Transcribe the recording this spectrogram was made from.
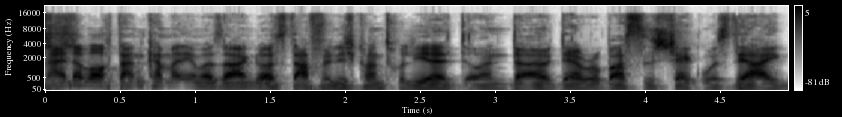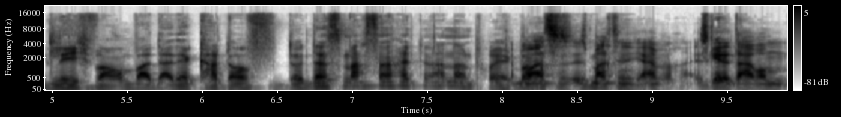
Nein, aber auch dann kann man immer sagen, du hast dafür nicht kontrolliert und äh, der Robustus-Check, wo ist der eigentlich, warum war da der Cut-Off? Und das machst du dann halt in anderen Projekten. Aber es, es macht ja nicht einfacher. Es geht ja darum,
